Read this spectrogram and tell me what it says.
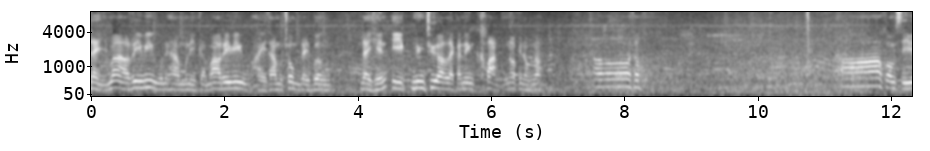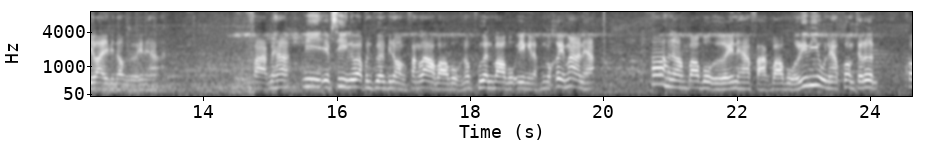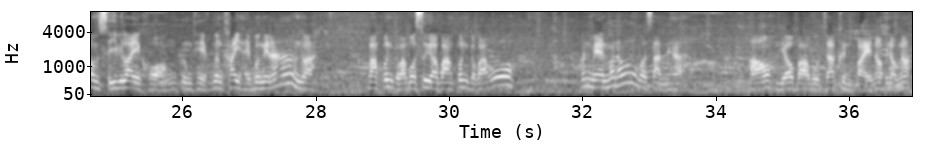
ได้มารีวิวนะฮะมูนี่กะมารีวิวให้ท่านผู้ชมได้เบิงได้เห็นอีกหนึ่งเทืออะไรกันหนึ่งครั้งเนาะพี่น้องเนาะเออเถอะอ้าความสีวิไลพี่น้องเอ๋ยนะฮะ ฝากนะฮะ มี FC หรือว่าเพื่อนๆพี่น้องฟังเล่าบาโบเนาะเพื่อนบาโบเองนี่แหละเพิ่นบ่เคยมาเนี่ยฮะอ้าวนะบาโบเอ๋ยนะฮะฝากบาโบรีวิวนะฮะความเจริญความศรีวิไลของกรุงเทพเมืองไทยให้เบิ่งเลยนะมันว่าบางคนกับว่าบ่เสือบางคนกับว่าโอ้มันแมนบ่เนาะว่าสั่นนะฮะเอาเดี๋ยวบาโบจะขึ้นไปเนาะพี่น้องเนาะ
